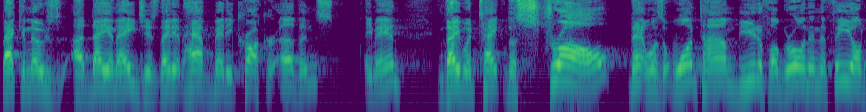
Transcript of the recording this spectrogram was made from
back in those uh, day and ages, they didn't have Betty Crocker ovens. Amen. They would take the straw that was at one time beautiful growing in the field,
